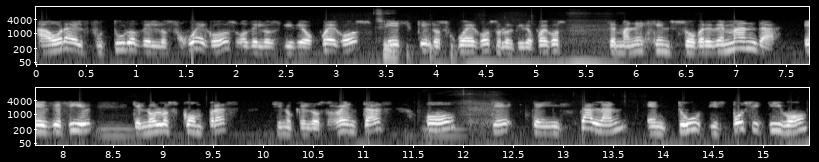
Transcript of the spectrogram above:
Ahora el futuro de los juegos o de los videojuegos es que los juegos o los videojuegos se manejen sobre demanda, es decir, que no los compras, sino que los rentas o que te instalan en tu dispositivo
